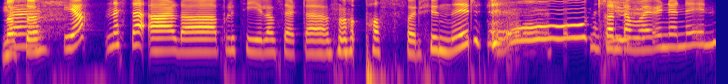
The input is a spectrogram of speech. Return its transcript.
Neste. Eh, ja, neste er da politiet lanserte pass for hunder. Den kan ta meg din.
